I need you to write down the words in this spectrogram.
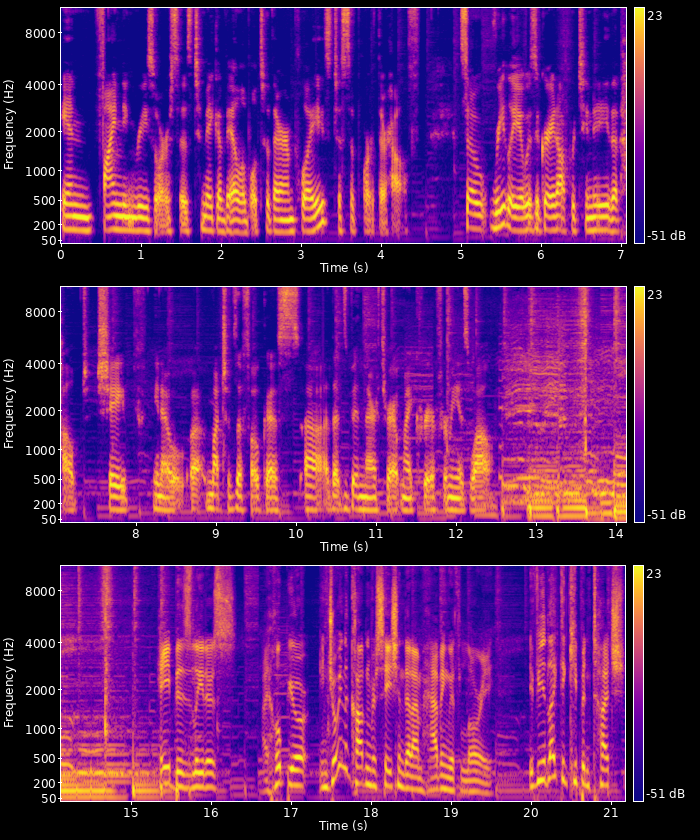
in finding resources to make available to their employees to support their health. So really, it was a great opportunity that helped shape, you know, uh, much of the focus uh, that's been there throughout my career for me as well. Hey, biz leaders. I hope you're enjoying the conversation that I'm having with Lori. If you'd like to keep in touch,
